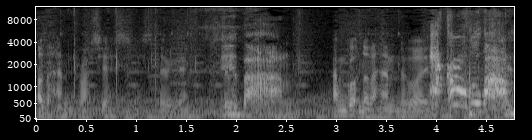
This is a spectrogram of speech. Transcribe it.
Other hand, right? Yes. yes there we go. Still, Überhand. I haven't got another hand, have I? Kan også Überhand.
